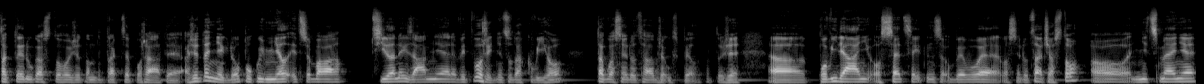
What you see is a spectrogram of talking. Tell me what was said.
tak to je důkaz toho, že tam ta trakce pořád je. A že ten někdo, pokud měl i třeba cílený záměr vytvořit něco takového, tak vlastně docela dobře uspěl, protože uh, povídání o set Satan se objevuje vlastně docela často, uh, nicméně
